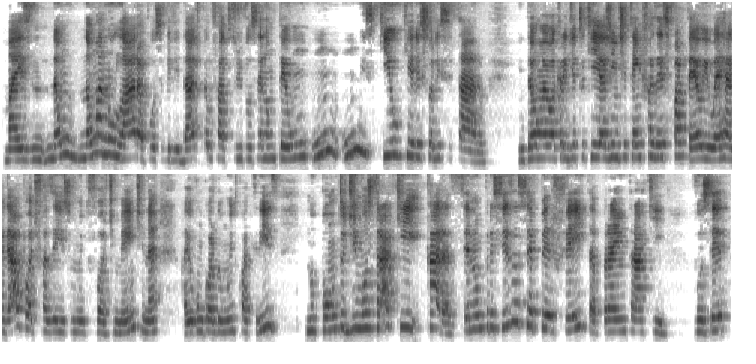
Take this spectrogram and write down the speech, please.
Mas não, não anular a possibilidade pelo fato de você não ter um, um, um skill que eles solicitaram. Então, eu acredito que a gente tem que fazer esse papel, e o RH pode fazer isso muito fortemente, né? Aí eu concordo muito com a Cris, no ponto de mostrar que, cara, você não precisa ser perfeita para entrar aqui você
